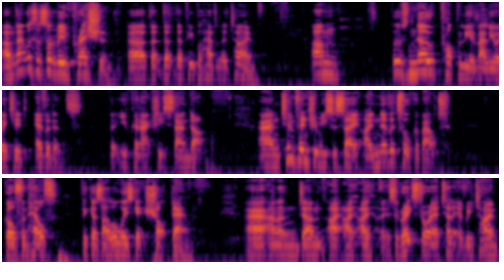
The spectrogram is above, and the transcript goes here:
Um, that was the sort of impression uh, that, that, that, people had at the time. Um, but there was no properly evaluated evidence that you could actually stand up. And Tim Finchem used to say, I never talk about golf and health because I'll always get shot down. Uh, and um, I, I, I, it's a great story. I tell it every time.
